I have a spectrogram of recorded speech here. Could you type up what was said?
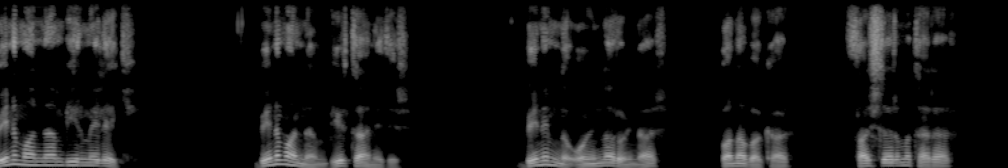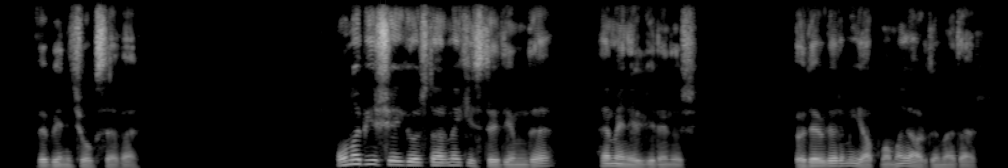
Benim annem bir melek. Benim annem bir tanedir. Benimle oyunlar oynar, bana bakar, saçlarımı tarar ve beni çok sever. Ona bir şey göstermek istediğimde hemen ilgilenir. Ödevlerimi yapmama yardım eder.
